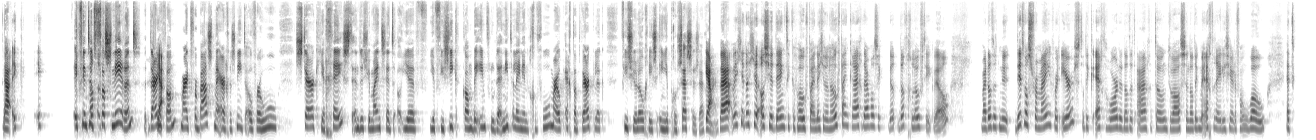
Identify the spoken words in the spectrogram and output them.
Ja, ik, ik, Ik vind het het- fascinerend, daar Ja. Maar het verbaast me ergens niet over hoe sterk je geest en dus je mindset je, je fysiek kan beïnvloeden. En niet alleen in het gevoel, maar ook echt daadwerkelijk fysiologisch in je processen, zeg ja, maar. nou ja, weet je dat je als je denkt ik heb hoofdpijn, dat je dan hoofdpijn krijgt, daar was ik, dat, dat geloofde ik wel. Maar dat het nu, dit was voor mij voor het eerst dat ik echt hoorde dat het aangetoond was en dat ik me echt realiseerde van wow, het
